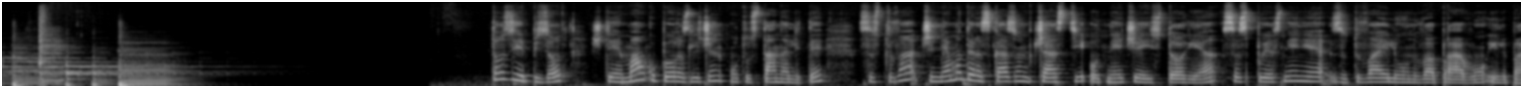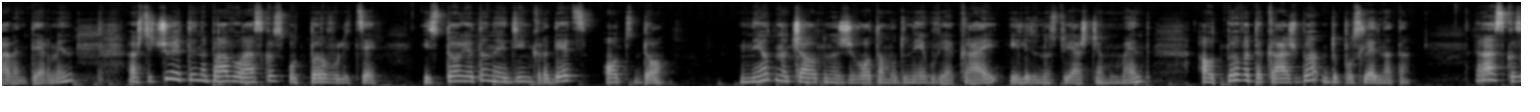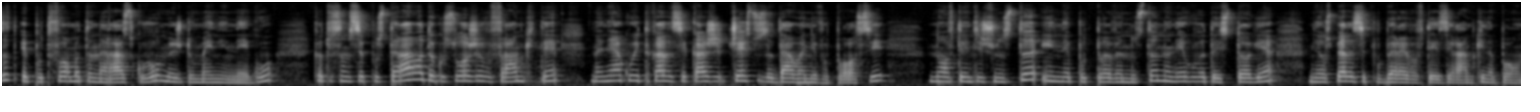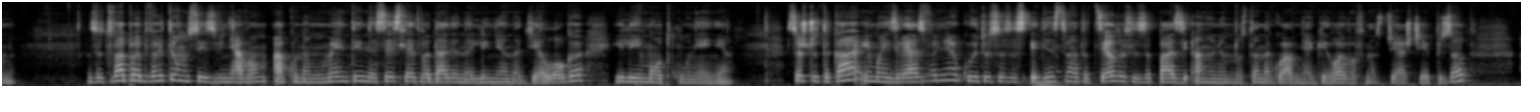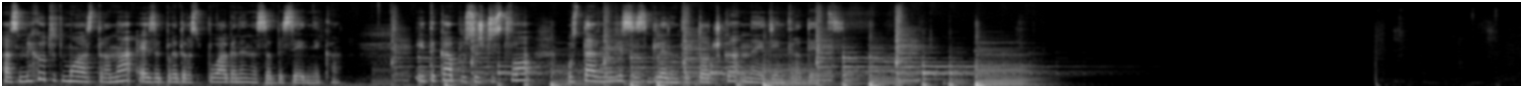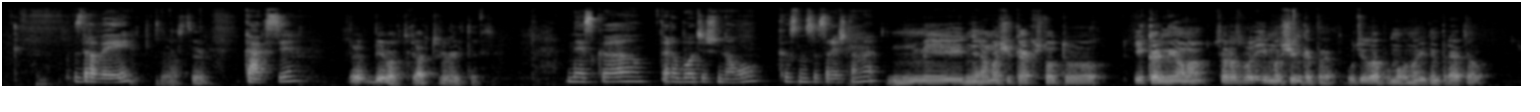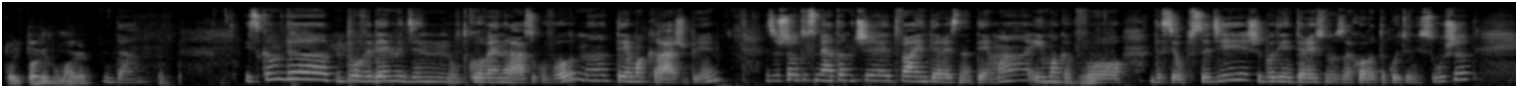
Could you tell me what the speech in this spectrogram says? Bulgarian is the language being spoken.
Този епизод ще е малко по-различен от останалите, с това, че няма да разказвам части от нечия история с пояснение за това или онова право или правен термин, а ще чуете направо разказ от първо лице. Историята на един крадец от до. Не от началото на живота му до неговия край или до настоящия момент, а от първата кражба до последната. Разказът е под формата на разговор между мен и него – като съм се постарала да го сложа в рамките на някои, така да се каже, често задавани въпроси, но автентичността и неподправеността на неговата история не успя да се побере в тези рамки напълно. Затова предварително се извинявам, ако на моменти не се следва дадена линия на диалога или има отклонения. Също така има изрязвания, които са с единствената цел да се запази анонимността на главния герой в настоящия епизод – а смехът от моя страна е за предразполагане на събеседника. И така по същество оставям ви с гледната точка на един крадец. Здравей! Здрасти. Как си? Да, бива, както винаги. Днеска работиш много, късно се срещаме. Ми нямаше как, защото и камиона се развали и машинката. Отида да помогна един приятел, той, той ми помага. Да. Искам да проведем един откровен разговор на тема кражби, защото смятам, че това е интересна тема. Има какво да се обсъди, ще бъде интересно за хората, които ни слушат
